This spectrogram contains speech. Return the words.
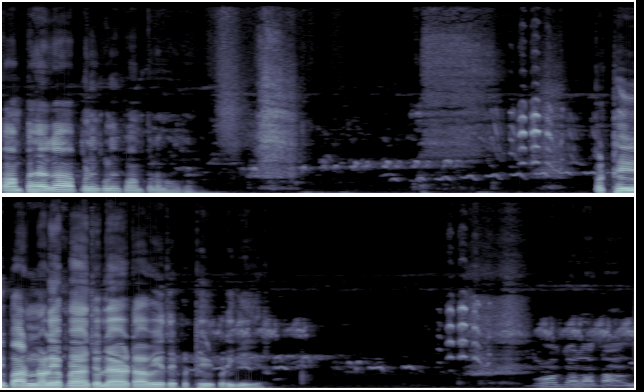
ਪੰਪ ਹੈਗਾ ਆਪਣੇ ਕੋਲੇ, ਪੰਪ ਲਵਾਉਂਦਾ। ਪੱਠੇ ਵੀ ਭਰਨ ਵਾਲੇ ਆ ਭੈਣ ਚੋ ਲਾਈਟ ਆਵੇ ਤੇ ਪੱਠੇ ਵੀ ਭਰੀ ਗਏ ਆ ਬਹੁਤ ਜ਼ਿਆਦਾ ਘਾਹ ਹੋਈ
